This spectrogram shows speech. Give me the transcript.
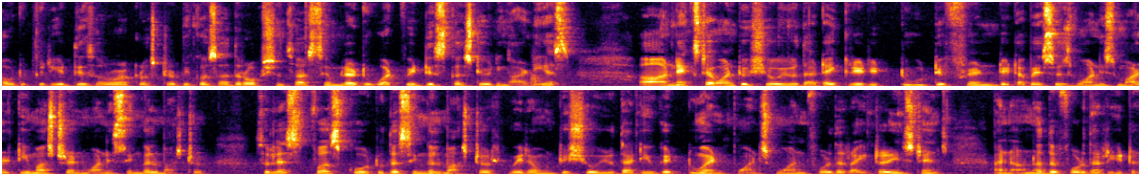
how to create this aurora cluster because other options are similar to what we discussed during rds uh, next i want to show you that i created two different databases. One is multi-master and one is single master. So let's first go to the single master where i want to show you that you get two endpoints one for the writer instance and another for the reader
